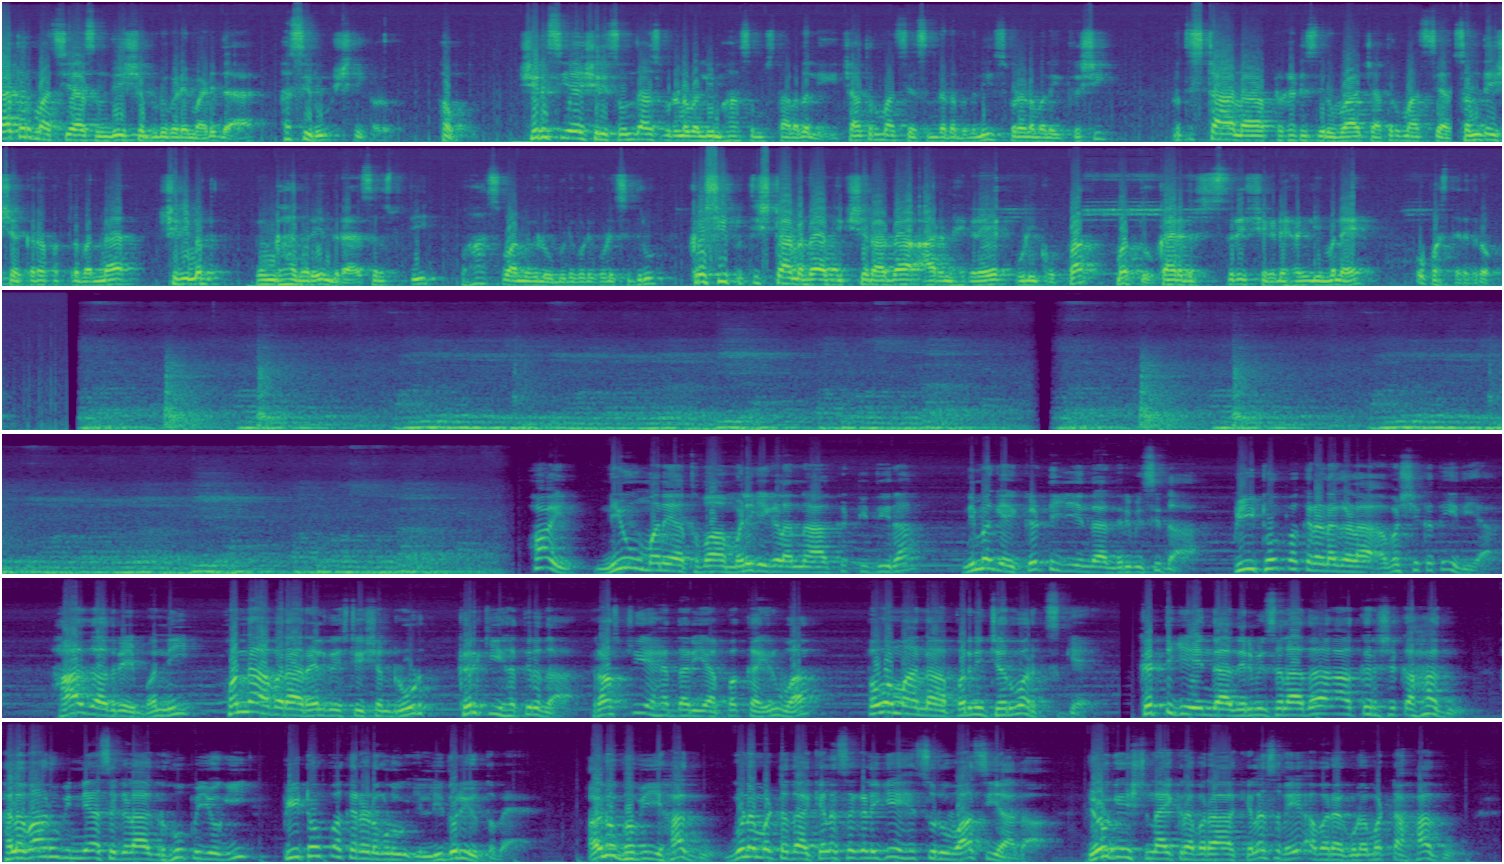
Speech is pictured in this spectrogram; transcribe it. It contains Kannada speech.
ಚಾತುರ್ಮಾಸ್ಯ ಸಂದೇಶ ಬಿಡುಗಡೆ ಮಾಡಿದ ಹಸಿರು ಶ್ರೀಗಳು. ಹೌದು, ಶಿರಸಿಯ ಶ್ರೀ ಸುಂದಾಸ್ ಸ್ವರ್ಣವಲ್ಲಿ ಮಹಾಸಂಸ್ಥಾನದಲ್ಲಿ ಚಾತುರ್ಮಾಸ್ಯ ಸಂದರ್ಭದಲ್ಲಿ ಸ್ವರ್ಣವಲಿ ಕೃಷಿ ಪ್ರತಿಷ್ಠಾನ ಪ್ರಕಟಿಸಿರುವ ಚಾತುರ್ಮಾಸ್ಯ ಸಂದೇಶ ಕರಪತ್ರವನ್ನ ಶ್ರೀಮದ್ ಗಂಗಾಧರೇಂದ್ರ ಸರಸ್ವತಿ ಮಹಾಸ್ವಾಮಿಗಳು ಬಿಡುಗಡೆಗೊಳಿಸಿದರು. ಕೃಷಿ ಪ್ರತಿಷ್ಠಾನದ ಅಧ್ಯಕ್ಷರಾದ ಆರ್ ಎನ್ ಹೆಗಡೆ, ಉಳಿಕೊಪ್ಪ ಮತ್ತು ಕಾರ್ಯದರ್ಶಿ ಸುರೇಶ್ ಹೆಗಡೆಹಳ್ಳಿ ಮನೆ ಉಪಸ್ಥಿತರಿದ್ದರು. ಹಾಯ್, ನೀವು ಮನೆ ಅಥವಾ ಮಳಿಗೆಗಳನ್ನ ಕಟ್ಟಿದ್ದೀರಾ? ನಿಮಗೆ ಕಟ್ಟಿಗೆಯಿಂದ ನಿರ್ಮಿಸಿದ ಪೀಠೋಪಕರಣಗಳ ಅವಶ್ಯಕತೆ ಇದೆಯಾ? ಹಾಗಾದ್ರೆ ಬನ್ನಿ, Honnavar railway station road, Karki ಹತ್ತಿರದ ರಾಷ್ಟ್ರೀಯ ಹೆದ್ದಾರಿಯ ಪಕ್ಕ ಇರುವ ಪವಮಾನ ಫರ್ನಿಚರ್ ವರ್ಕ್ಸ್ಗೆ. ಕಟ್ಟಿಗೆಯಿಂದ ನಿರ್ಮಿಸಲಾದ ಆಕರ್ಷಕ ಹಾಗೂ ಹಲವಾರು ವಿನ್ಯಾಸಗಳ ಗೃಹೋಪಯೋಗಿ ಪೀಠೋಪಕರಣಗಳು ಇಲ್ಲಿ ದೊರೆಯುತ್ತವೆ. ಅನುಭವಿ ಹಾಗೂ ಗುಣಮಟ್ಟದ ಕೆಲಸಗಳಿಗೆ ಹೆಸರುವಾಸಿಯಾದ ಯೋಗೇಶ್ ನಾಯ್ಕ್ರವರ ಕೆಲಸವೇ ಅವರ ಗುಣಮಟ್ಟ ಹಾಗೂ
